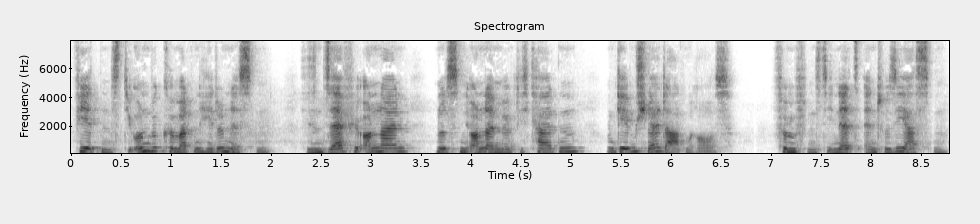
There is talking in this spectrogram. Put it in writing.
Viertens, die unbekümmerten Hedonisten. Sie sind sehr viel online, nutzen die Online-Möglichkeiten und geben schnell Daten raus. Fünftens, die Netzenthusiasten.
